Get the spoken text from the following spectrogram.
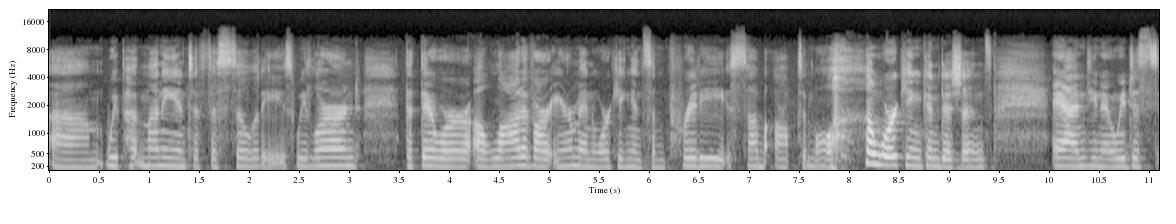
um, we put money into facilities. We learned that there were a lot of our airmen working in some pretty suboptimal working conditions. And, you know, we just,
